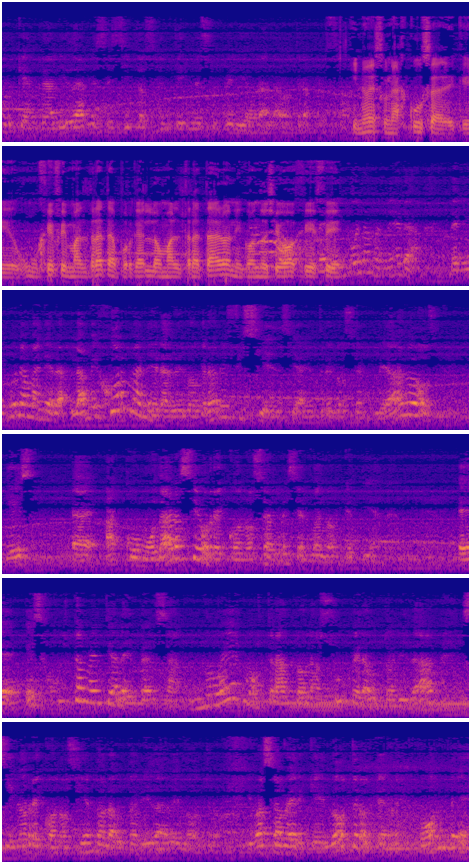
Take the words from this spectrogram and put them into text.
porque en realidad necesito sentirme superior a la otra persona. Y no es una excusa de que un jefe maltrata porque a él lo maltrataron y cuando llegó a jefe... De ninguna manera, de ninguna manera. La mejor manera de lograr eficiencia entre los empleados es eh, acomodarse o reconocerles el valor que tienen. Eh, es justamente a la inversa, no es mostrando la superautoridad, sino reconociendo la autoridad del otro. Y vas a ver que el otro te responde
